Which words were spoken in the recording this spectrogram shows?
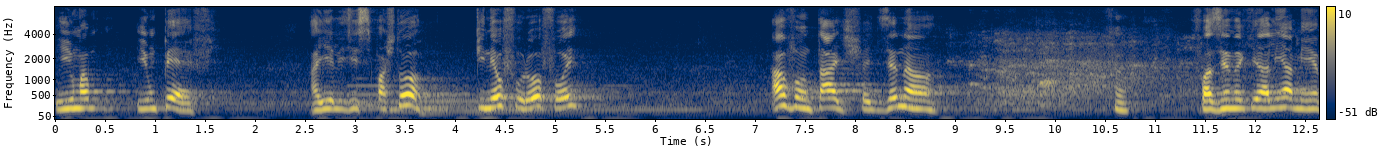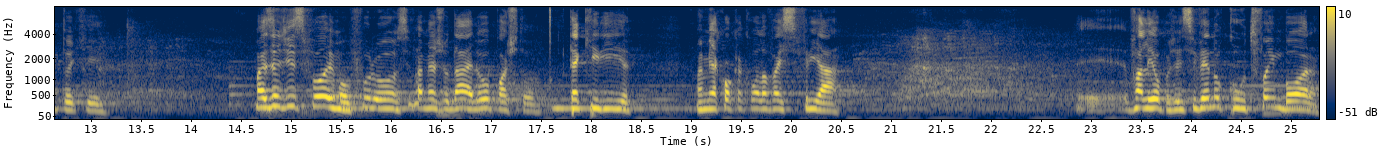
e, uma, e um PF. Aí ele disse, pastor, pneu furou, foi? À vontade, foi dizer não. Fazendo aqui alinhamento aqui. Mas eu disse, foi irmão, furou, você vai me ajudar? Ele, ô pastor, até queria, mas minha Coca-Cola vai esfriar. É, valeu, a gente se vê no culto, foi embora.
